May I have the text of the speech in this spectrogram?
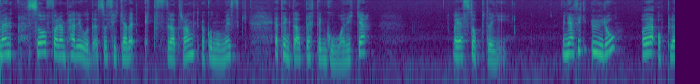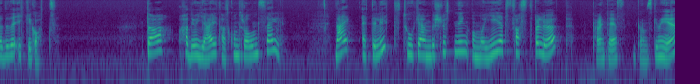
Men så for en periode så fikk jeg det ekstra trangt økonomisk. Jeg tenkte at dette går ikke, og jeg stoppet å gi. Men jeg fikk uro, og jeg opplevde det ikke godt. Da hadde jo jeg tatt kontrollen selv. Nei, etter litt tok jeg en beslutning om å gi et fast beløp, parentes ganske mye,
